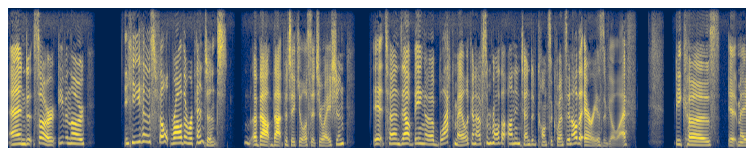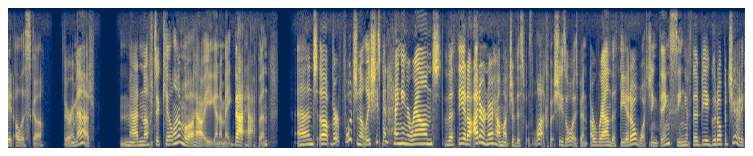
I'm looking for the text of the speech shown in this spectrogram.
And so, even though he has felt rather repentant about that particular situation, it turns out being a blackmailer can have some rather unintended consequence in other areas of your life. Because it made Aliska very mad. Mad enough to kill him? Well, how are you going to make that happen? And uh, very fortunately, she's been hanging around the theatre. I don't know how much of this was luck, but she's always been around the theatre, watching things, seeing if there'd be a good opportunity.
